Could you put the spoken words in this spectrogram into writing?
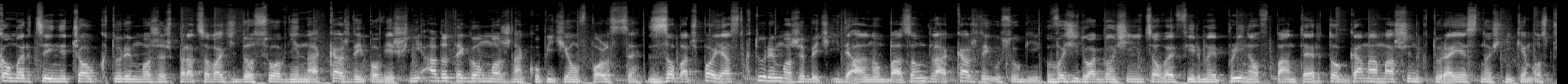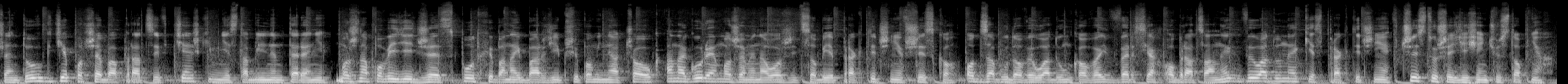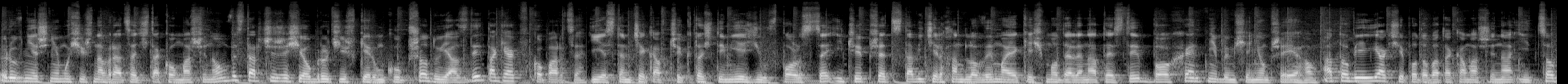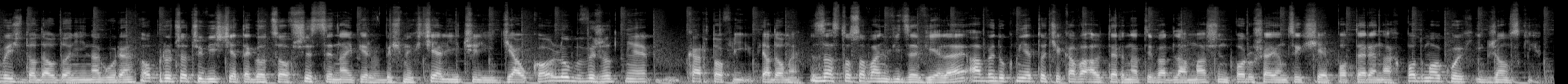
Komercyjny czołg, którym możesz pracować dosłownie na każdej powierzchni, a do tego można kupić ją w Polsce. Zobacz pojazd, który może być idealną bazą dla każdej usługi. Wozidła gąsienicowe firmy Prinov Panther to gama maszyn, która jest nośnikiem osprzętów, gdzie potrzeba pracy w ciężkim, niestabilnym terenie. Można powiedzieć, że spód chyba najbardziej przypomina czołg, a na górę możemy nałożyć sobie praktycznie wszystko. Od zabudowy ładunkowej w wersjach obracanych wyładunek jest praktycznie w 360 stopniach. Również nie musisz nawracać taką maszyną, wystarczy, że się obrócisz w kierunku przodu jazdy, tak jak w koparce. Jestem ciekaw, czy ktoś tym jeździł w Polsce i czy przedstawiciel handlowy ma jakieś modele na testy, bo chętnie bym się nią przejechał. A tobie jak się podoba taka maszyna i co byś dodał do niej na górę? Oprócz oczywiście tego, co wszyscy najpierw byśmy chcieli, czyli działko lub wyrzutnie kartofli, wiadome. Zastosowań widzę wiele, a według mnie to ciekawa alternatywa dla maszyn poruszających się po terenach podmokłych i grząskich.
